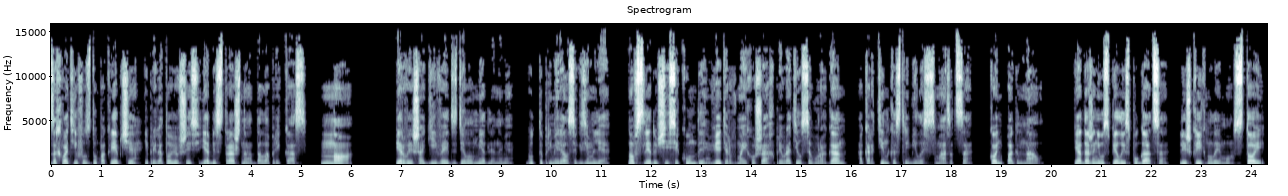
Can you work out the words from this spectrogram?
Захватив узду покрепче и приготовившись, я бесстрашно отдала приказ. Но! Первые шаги Вейд сделал медленными, будто примерялся к земле. Но в следующие секунды ветер в моих ушах превратился в ураган, а картинка стремилась смазаться. Конь погнал. Я даже не успела испугаться, лишь крикнула ему «Стой!»,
